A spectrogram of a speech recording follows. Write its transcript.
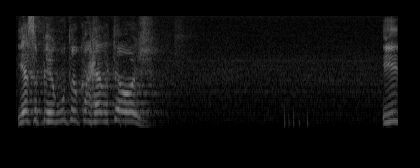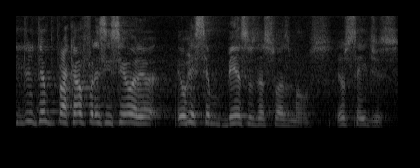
E essa pergunta eu carrego até hoje. E de um tempo para cá eu falei assim, Senhor, eu, eu recebo bênçãos das suas mãos. Eu sei disso.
